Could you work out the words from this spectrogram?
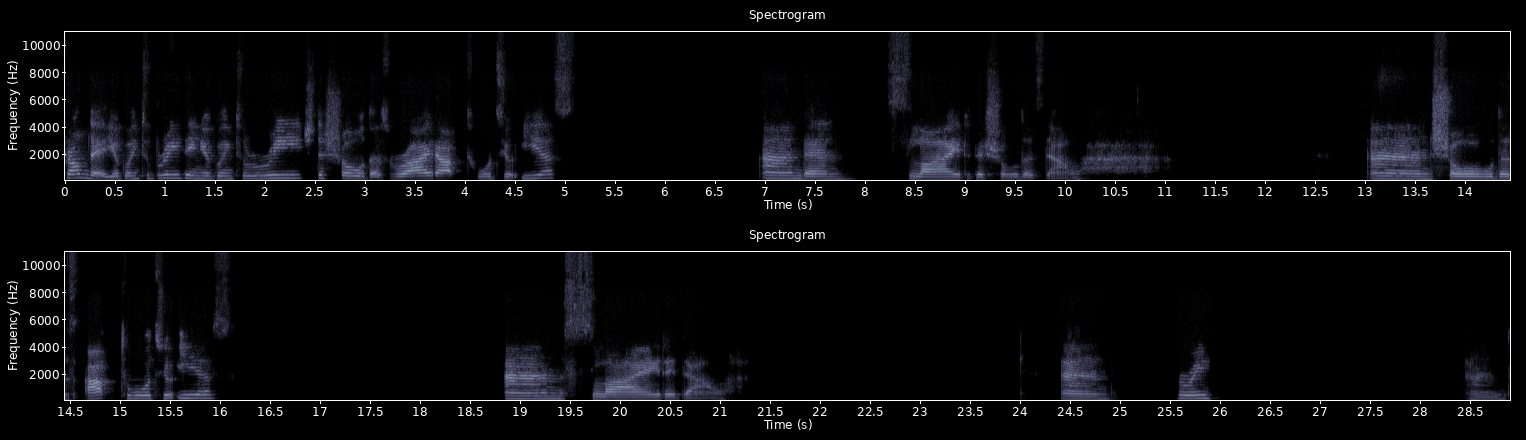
from there, you're going to breathe in, you're going to reach the shoulders right up towards your ears. And then slide the shoulders down. And shoulders up towards your ears and slide it down. And three, and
